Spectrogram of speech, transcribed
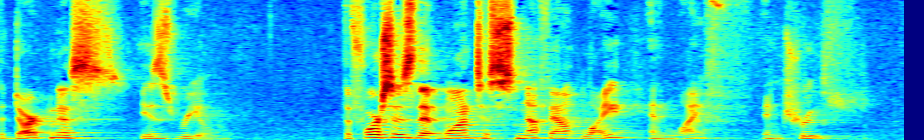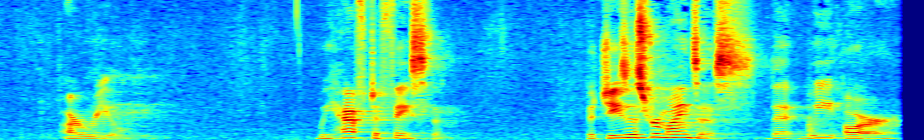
The darkness is real. The forces that want to snuff out light and life and truth are real. We have to face them. But Jesus reminds us that we are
